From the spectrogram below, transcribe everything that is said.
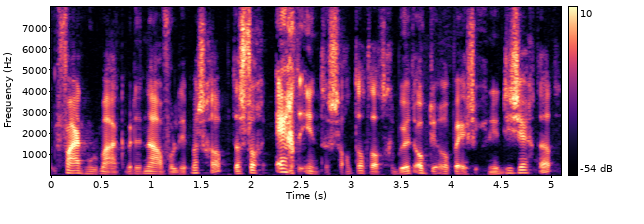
vaart moet maken met het NAVO-lidmaatschap. Dat is toch echt interessant dat dat gebeurt. Ook de Europese Unie die zegt dat.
